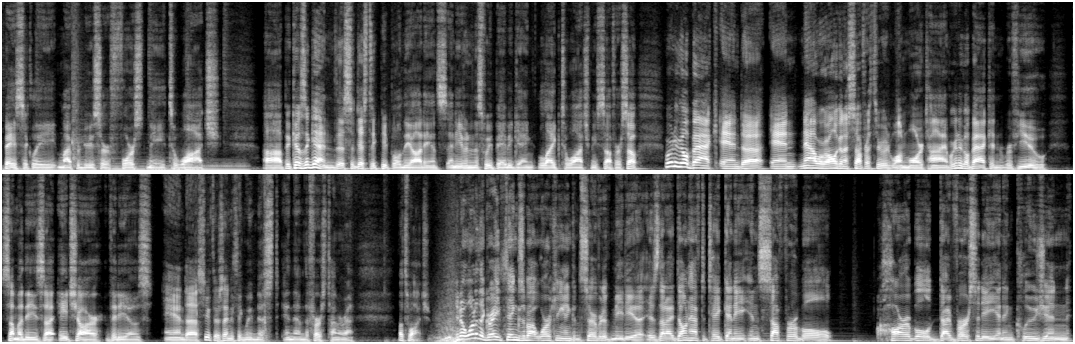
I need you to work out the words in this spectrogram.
basically my producer forced me to watch. Uh, because again, the sadistic people in the audience and even the Sweet Baby Gang like to watch me suffer. So we're going to go back and uh, and now we're all going to suffer through it one more time. We're going to go back and review some of these HR uh, videos and uh, see if there's anything we missed in them the first time around. Let's watch. You know, one of the great things about working in conservative media is that I don't have to take any insufferable, horrible diversity and inclusion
